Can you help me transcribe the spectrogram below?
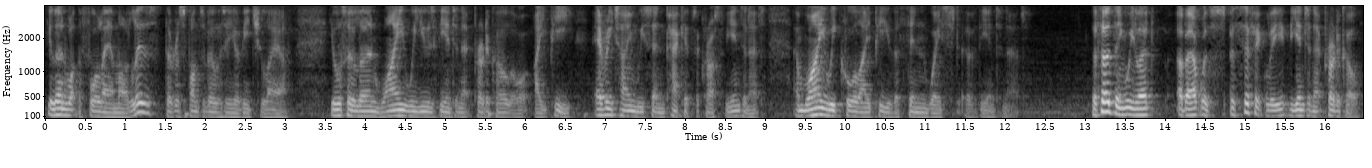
You learned what the four-layer model is, the responsibility of each layer. You also learn why we use the Internet Protocol, or IP, every time we send packets across the Internet, and why we call IP the thin waist of the Internet. The third thing we learned about was specifically the Internet Protocol,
